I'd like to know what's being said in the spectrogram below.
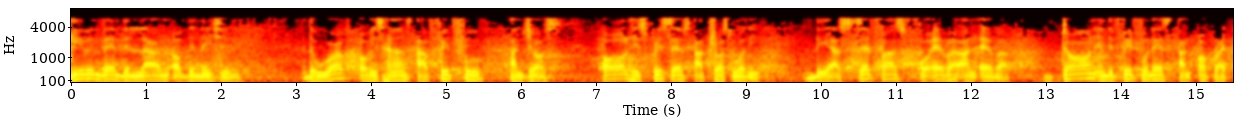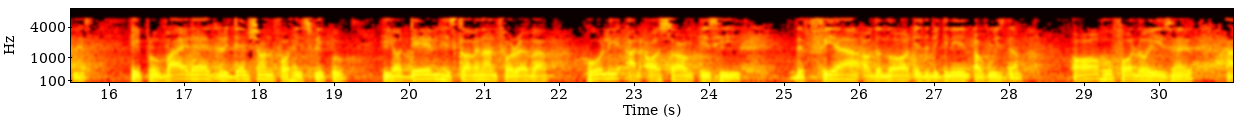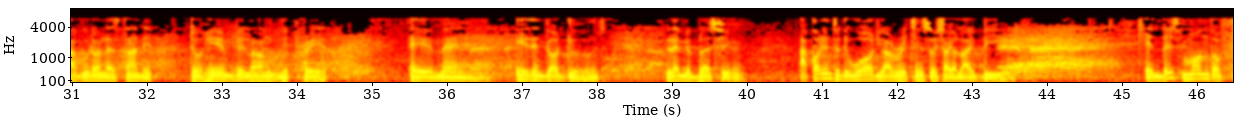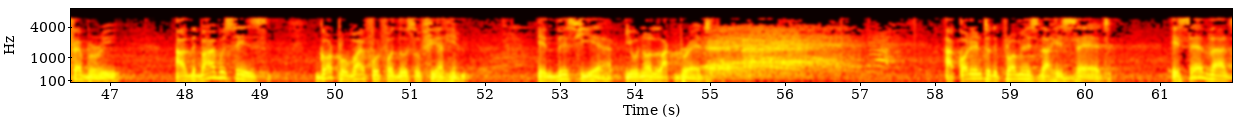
giving them the land of the nation. The work of his hands are faithful and just. All his precepts are trustworthy. They are steadfast forever and ever, done in the faithfulness and uprightness. He provided redemption for his people. He ordained his covenant forever. Holy and awesome is he. The fear of the Lord is the beginning of wisdom. All who follow his have good understanding. To him belong the praise. Amen. Isn't God good? Let me bless you. According to the word you have written, so shall your life be. In this month of February, as the Bible says, God provide food for those who fear him. In this year, you will not lack bread. According to the promise that he said, he said that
